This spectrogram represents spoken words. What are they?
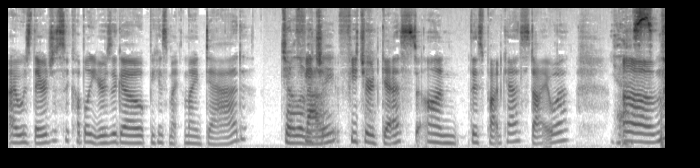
I was there just a couple years ago because my, my dad, Joe LaValle. feature, featured guest on this podcast, Iowa. Yes. Um,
